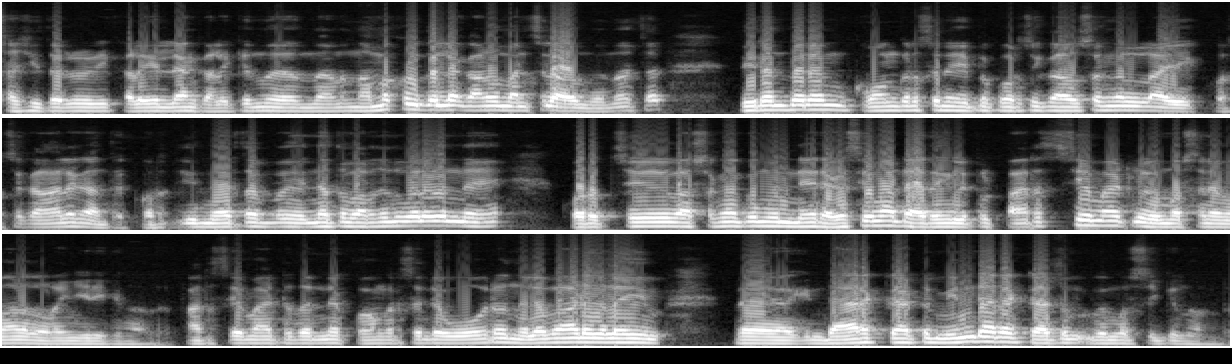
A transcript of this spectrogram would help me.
ശശി തരൂർ ഈ കളിയെല്ലാം കളിക്കുന്നത് എന്നാണ് നമുക്ക് ഇതെല്ലാം കാണുമ്പോൾ മനസ്സിലാവുന്നത്. എന്ന് വെച്ചാൽ നിരന്തരം കോൺഗ്രസിനെ ഇപ്പൊ കുറച്ച് ദിവസങ്ങളിലായി കുറച്ച് കാലഘട്ടം കുറച്ച് നേരത്തെ ഇന്നത്തെ പറഞ്ഞതുപോലെ തന്നെ കുറച്ച് വർഷങ്ങൾക്ക് മുന്നേ രഹസ്യമായിട്ടായിരുന്നെങ്കിൽ ഇപ്പോൾ പരസ്യമായിട്ടുള്ള വിമർശനമാണ് തുടങ്ങിയിരിക്കുന്നത്. പരസ്യമായിട്ട് തന്നെ കോൺഗ്രസിന്റെ ഓരോ നിലപാടുകളെയും ഇൻഡയറക്റ്റ് ആയിട്ടും ഇൻഡയറക്റ്റ് ആയിട്ടും വിമർശിക്കുന്നുണ്ട്.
